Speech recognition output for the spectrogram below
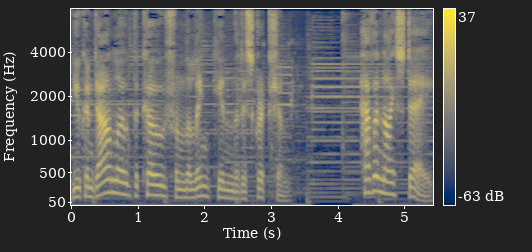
You can download the code from the link in the description. Have a nice day.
